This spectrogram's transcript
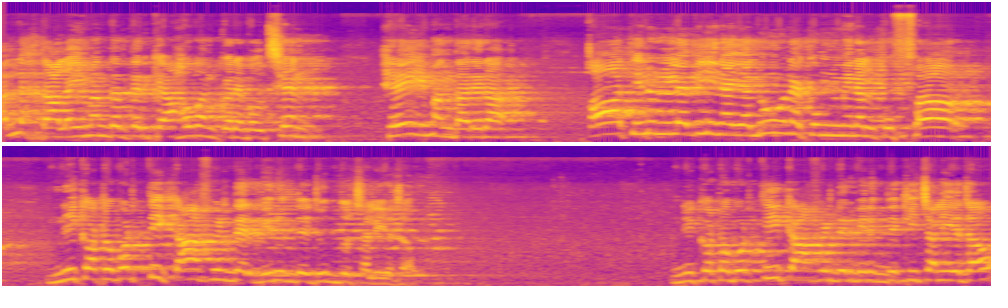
আল্লাহ তাআলা ইমানদারদেরকে আহ্বান করে বলছেন, হে ইমানদারেরা নিকটবর্তী কাফিরদের বিরুদ্ধে যুদ্ধ চালিয়ে যাও। নিকটবর্তী কাফিরদের বিরুদ্ধে কি চালিয়ে যাও?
